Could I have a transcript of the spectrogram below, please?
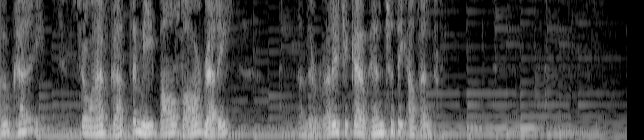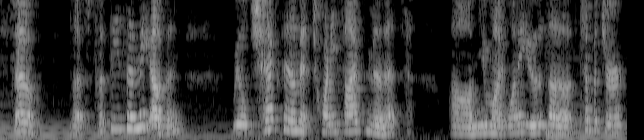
Okay, so I've got the meatballs all ready and they're ready to go into the oven. So let's put these in the oven. We'll check them at 25 minutes. Um, you might want to use a temperature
